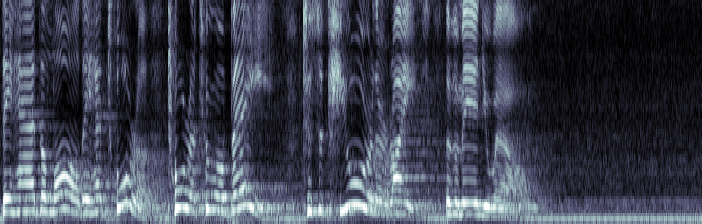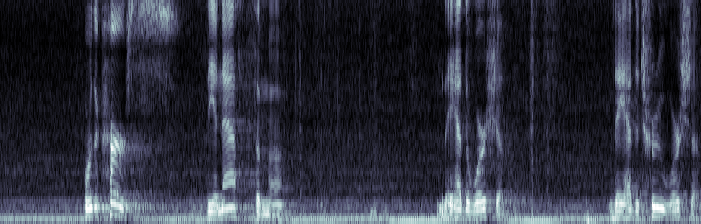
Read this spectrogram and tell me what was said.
They had the law, they had Torah, Torah to obey, to secure the right of Emmanuel. Or the curse, the anathema. They had the worship, they had the true worship.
